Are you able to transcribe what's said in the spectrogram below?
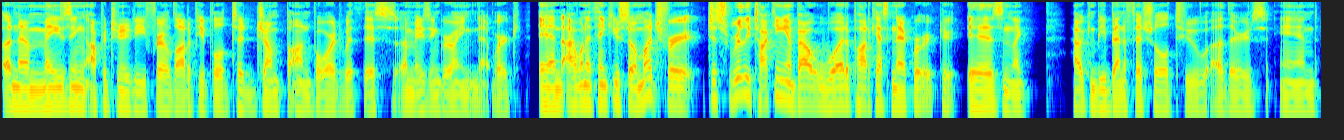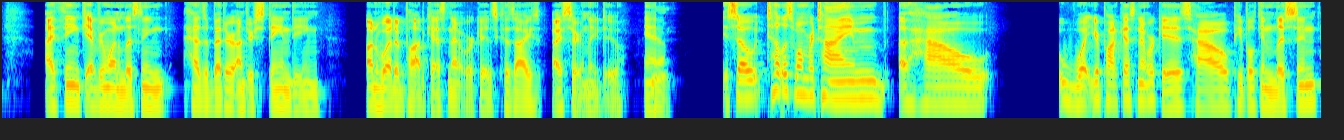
an amazing opportunity for a lot of people to jump on board with this amazing growing network. And I want to thank you so much for just really talking about what a podcast network is and like how it can be beneficial to others. And I think everyone listening has a better understanding on what a podcast network is because I I certainly do. And so tell us one more time uh, how what your podcast network is, how people can listen,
